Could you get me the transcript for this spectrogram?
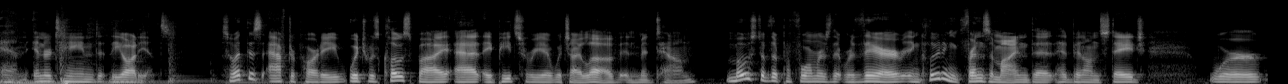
and entertained the audience. So at this after party, which was close by at a pizzeria which I love in Midtown, most of the performers that were there, including friends of mine that had been on stage, were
